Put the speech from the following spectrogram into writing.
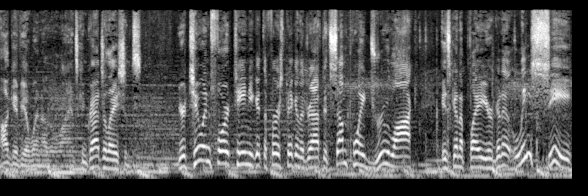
I'll give you a win over the Lions. Congratulations. You're 2 and 14. You get the first pick in the draft. At some point, Drew Lock is going to play. You're going to at least see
